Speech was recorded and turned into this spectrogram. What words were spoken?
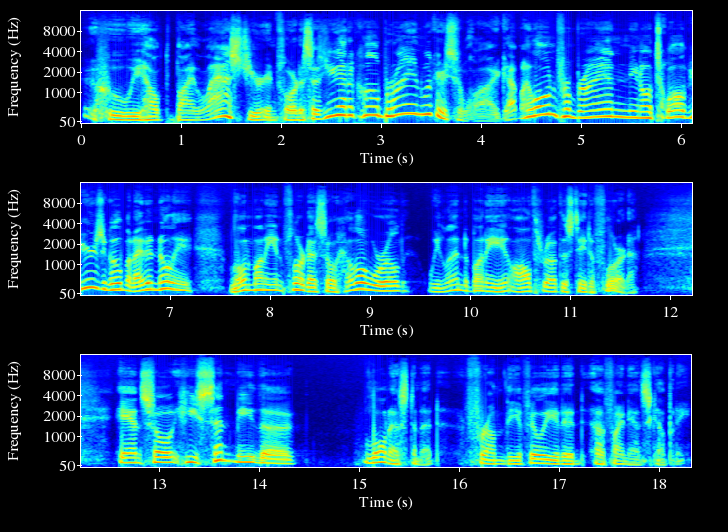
who we helped buy last year in Florida, says, You got to call Brian Wickert. He said, Well, I got my loan from Brian, you know, 12 years ago, but I didn't know they loan money in Florida. So, hello, world. We lend money all throughout the state of Florida. And so he sent me the loan estimate from the affiliated uh, finance company.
